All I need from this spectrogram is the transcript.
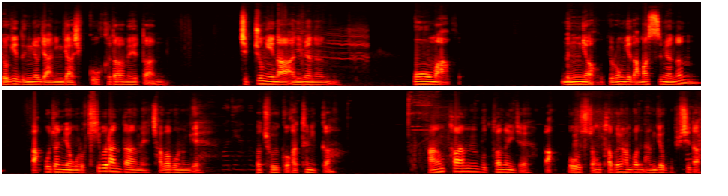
여기 능력이 아닌 게 아쉽고 그 다음에 일단 집중이나 아니면은 보호막 능력 이런 게 남았으면은 막보전용으로 킵을 한 다음에 잡아보는 게 더 좋을 것 같으니까 다음 판부터는 이제 막보 수정탑을 한번 남겨봅시다.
